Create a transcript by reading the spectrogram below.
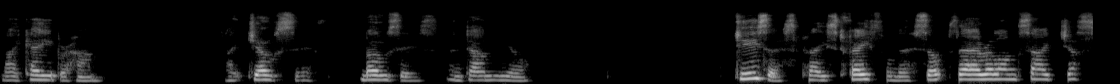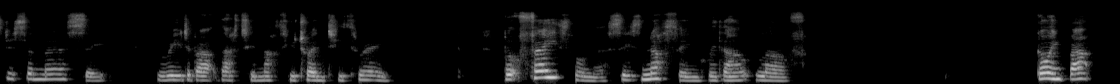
like Abraham, like Joseph, Moses, and Daniel. Jesus placed faithfulness up there alongside justice and mercy. We read about that in Matthew 23. But faithfulness is nothing without love. Going back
